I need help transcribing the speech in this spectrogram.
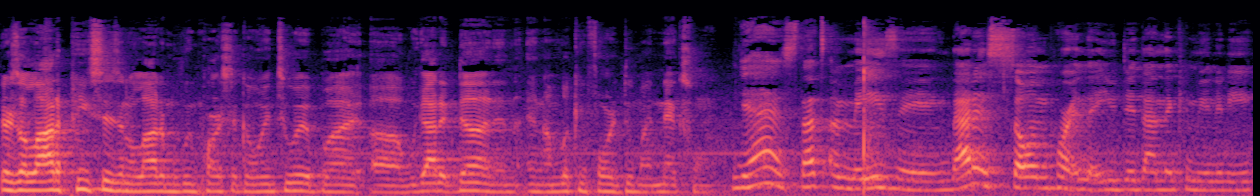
there's a lot of pieces and a lot of moving parts that go into it. But uh, we got it done, and, and I'm looking forward to my next one. Yes, that's amazing. That is so important that you did that in the community,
